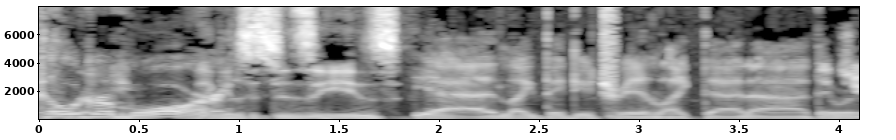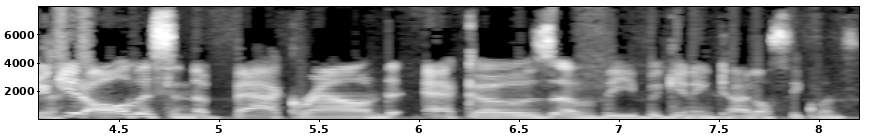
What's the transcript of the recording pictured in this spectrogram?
Pilgrim Strain. Wars. Like it's a disease. Yeah, like they do treat it like that. Uh, they were. You the- get all this in the background echoes of the beginning title sequence?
